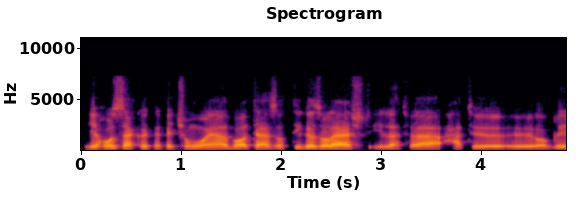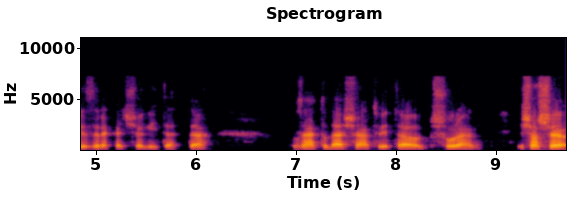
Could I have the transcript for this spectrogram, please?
ugye hozzákötnek egy csomó elbaltázott igazolást, illetve hát ő, ő a glézereket segítette az átadás átvétel során. És azt se,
